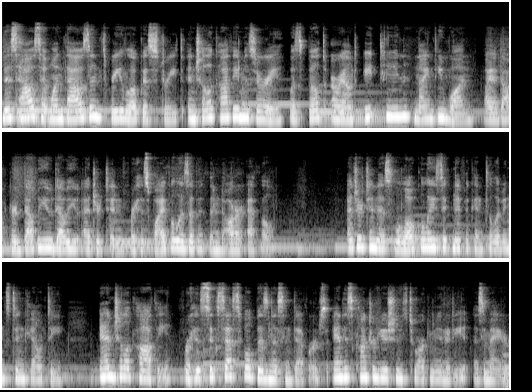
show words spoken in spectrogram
This house at 1003 Locust Street in Chillicothe, Missouri was built around 1891 by a Dr. W. W. Edgerton for his wife Elizabeth and daughter Ethel. Edgerton is locally significant to Livingston County and Chillicothe for his successful business endeavors and his contributions to our community as a mayor.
